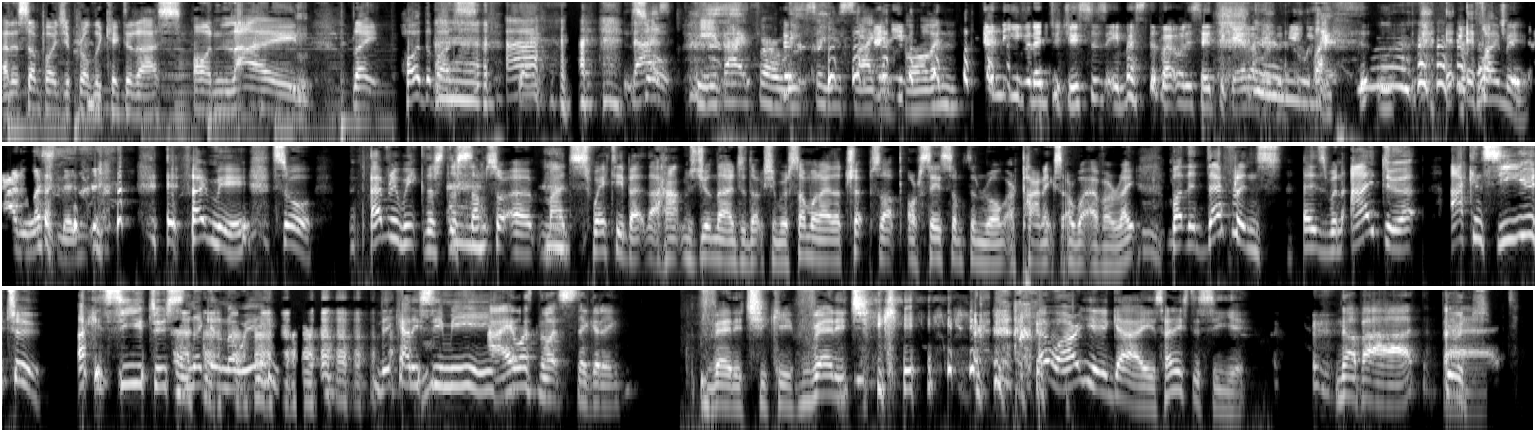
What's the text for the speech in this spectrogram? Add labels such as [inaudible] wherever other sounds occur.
And at some point, you probably kicked our ass online. Right, hold the bus. [laughs] That's so, payback for weeks of you slagging Colin. Didn't even introduce us. He missed the bit when he said together with the if I may. And listening. if I may. So, Every week there's there's some [laughs] sort of mad sweaty bit that happens during that introduction where someone either trips up or says something wrong or panics or whatever, right? Mm. But the difference is when I do it, I can see you two. I can see you two sniggering away. [laughs] they can't see me. I was not sniggering. Very cheeky, very cheeky. [laughs] How are you guys? How nice to see you. Not bad. bad.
